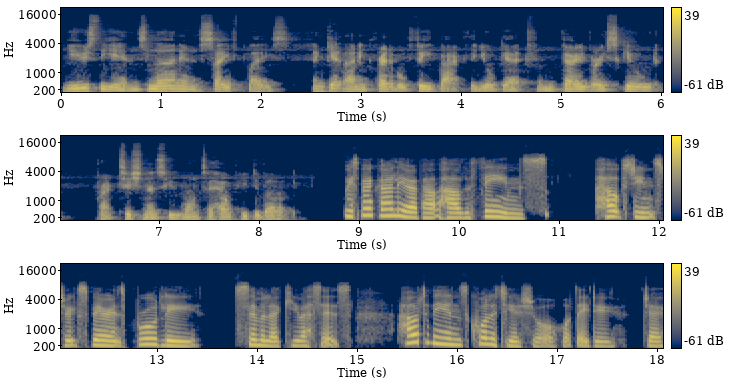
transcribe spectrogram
Use the inns, learn in a safe place, and get that incredible feedback that you'll get from very, very skilled practitioners who want to help you develop. We spoke earlier about how the themes help students to experience broadly similar QSs. How do the Inns quality assure what they do, Joe?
